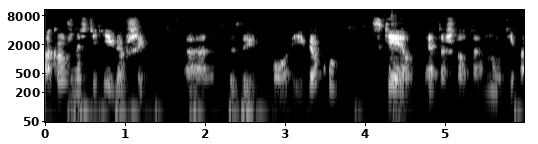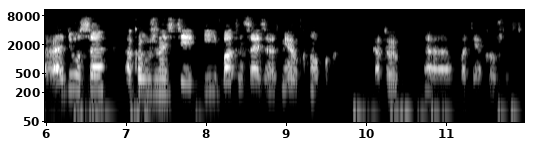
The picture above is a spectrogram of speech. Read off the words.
окружности, Y-Shift – сдвиг по Y. Scale – это что-то, ну, типа радиуса окружности. И Button Size – размер кнопок, которые в этой окружности.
